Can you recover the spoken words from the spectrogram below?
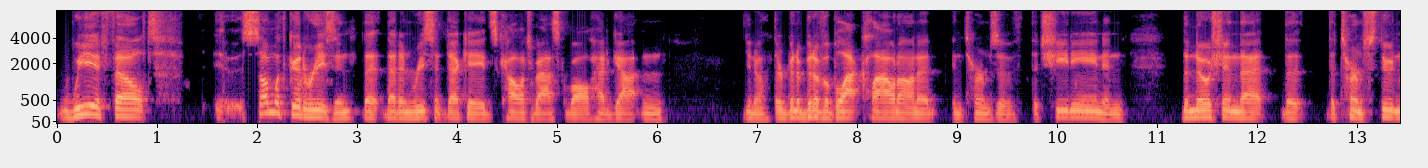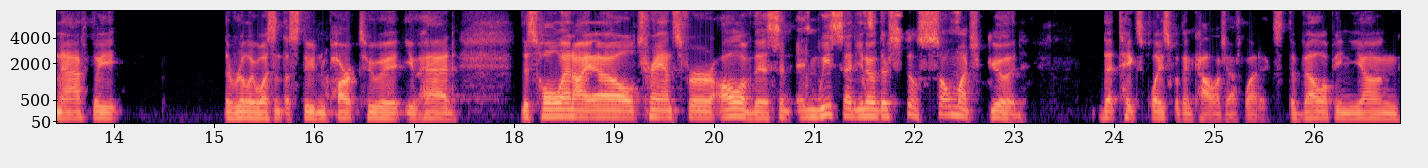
we had felt, uh, some with good reason, that that in recent decades, college basketball had gotten, you know, there'd been a bit of a black cloud on it in terms of the cheating and the notion that the the term student athlete, there really wasn't the student part to it. You had this whole NIL transfer, all of this. And, and we said, you know, there's still so much good that takes place within college athletics, developing young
